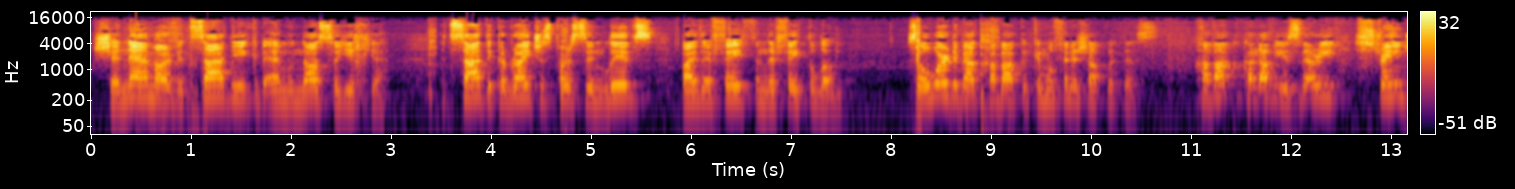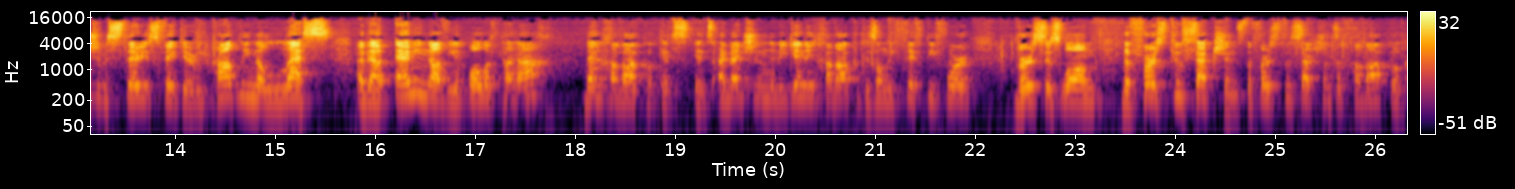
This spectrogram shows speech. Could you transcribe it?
Shenemar v'tzadik be'emunasa yichya. A tzaddik, a righteous person, lives by their faith and their faith alone. So a word about Chabakuk, and we'll finish up with this. Chavakuk Hanavi is a very strange and mysterious figure. We probably know less about any Navi in all of Tanakh than Chavakuk. It's, it's, I mentioned in the beginning, Chavakuk is only 54 verses long. The first two sections, the first two sections of Chavakuk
